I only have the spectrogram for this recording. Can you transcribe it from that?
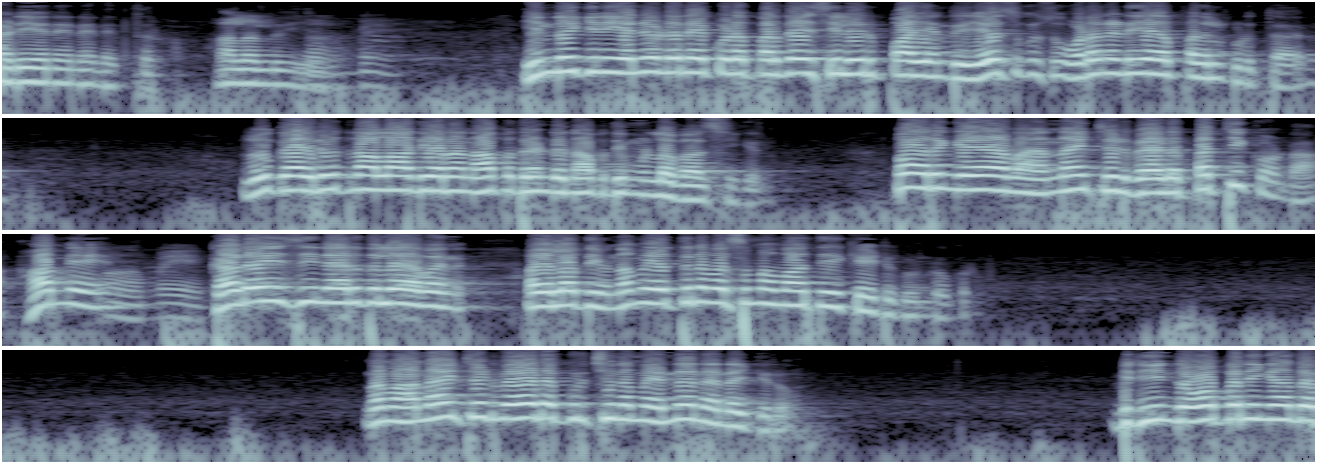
அடியனை நினைத்தரும் அல்லலுயா இன்றைக்கு நீ என்னுடனே கூட பரதேசியில் இருப்பாய் என்று இயேசு கிறிஸ்து உடனடியாக பதில் கொடுத்தார். லூக்கா இருபத்தி நாலாம் அதிகாரம் நாற்பத்தி ரெண்டு நாற்பத்தி மூணுல வாசிக்கிறோம் பாருங்க அவன் அனாயிட்டட் வேர்டை பற்றி கொண்டான். ஆமே ஆமென். கடைசி நேரத்துல அவன் அது எல்லாத்தையும் நம்ம எத்தனை வருஷமா வார்த்தையை கேட்டுக்கொண்டிருக்கிறோம்? நம்ம அனாயிட்டட் வேர்டை குறித்து நம்ம என்ன நினைக்கிறோம்? Between the opening of the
